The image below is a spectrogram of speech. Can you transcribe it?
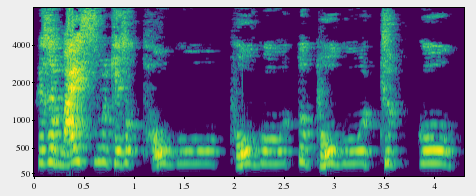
그래서 말씀을 계속 보고, 보고, 또 보고, 듣고,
